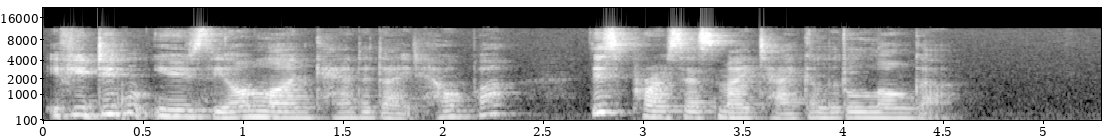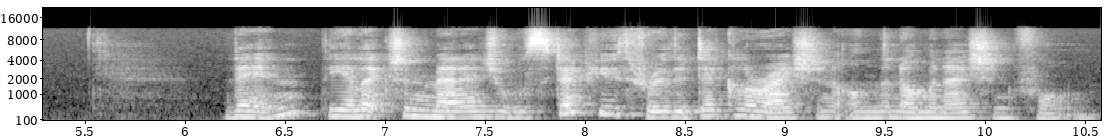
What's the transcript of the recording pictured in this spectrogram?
If you didn't use the online candidate helper, this process may take a little longer. Then, the election manager will step you through the declaration on the nomination form.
